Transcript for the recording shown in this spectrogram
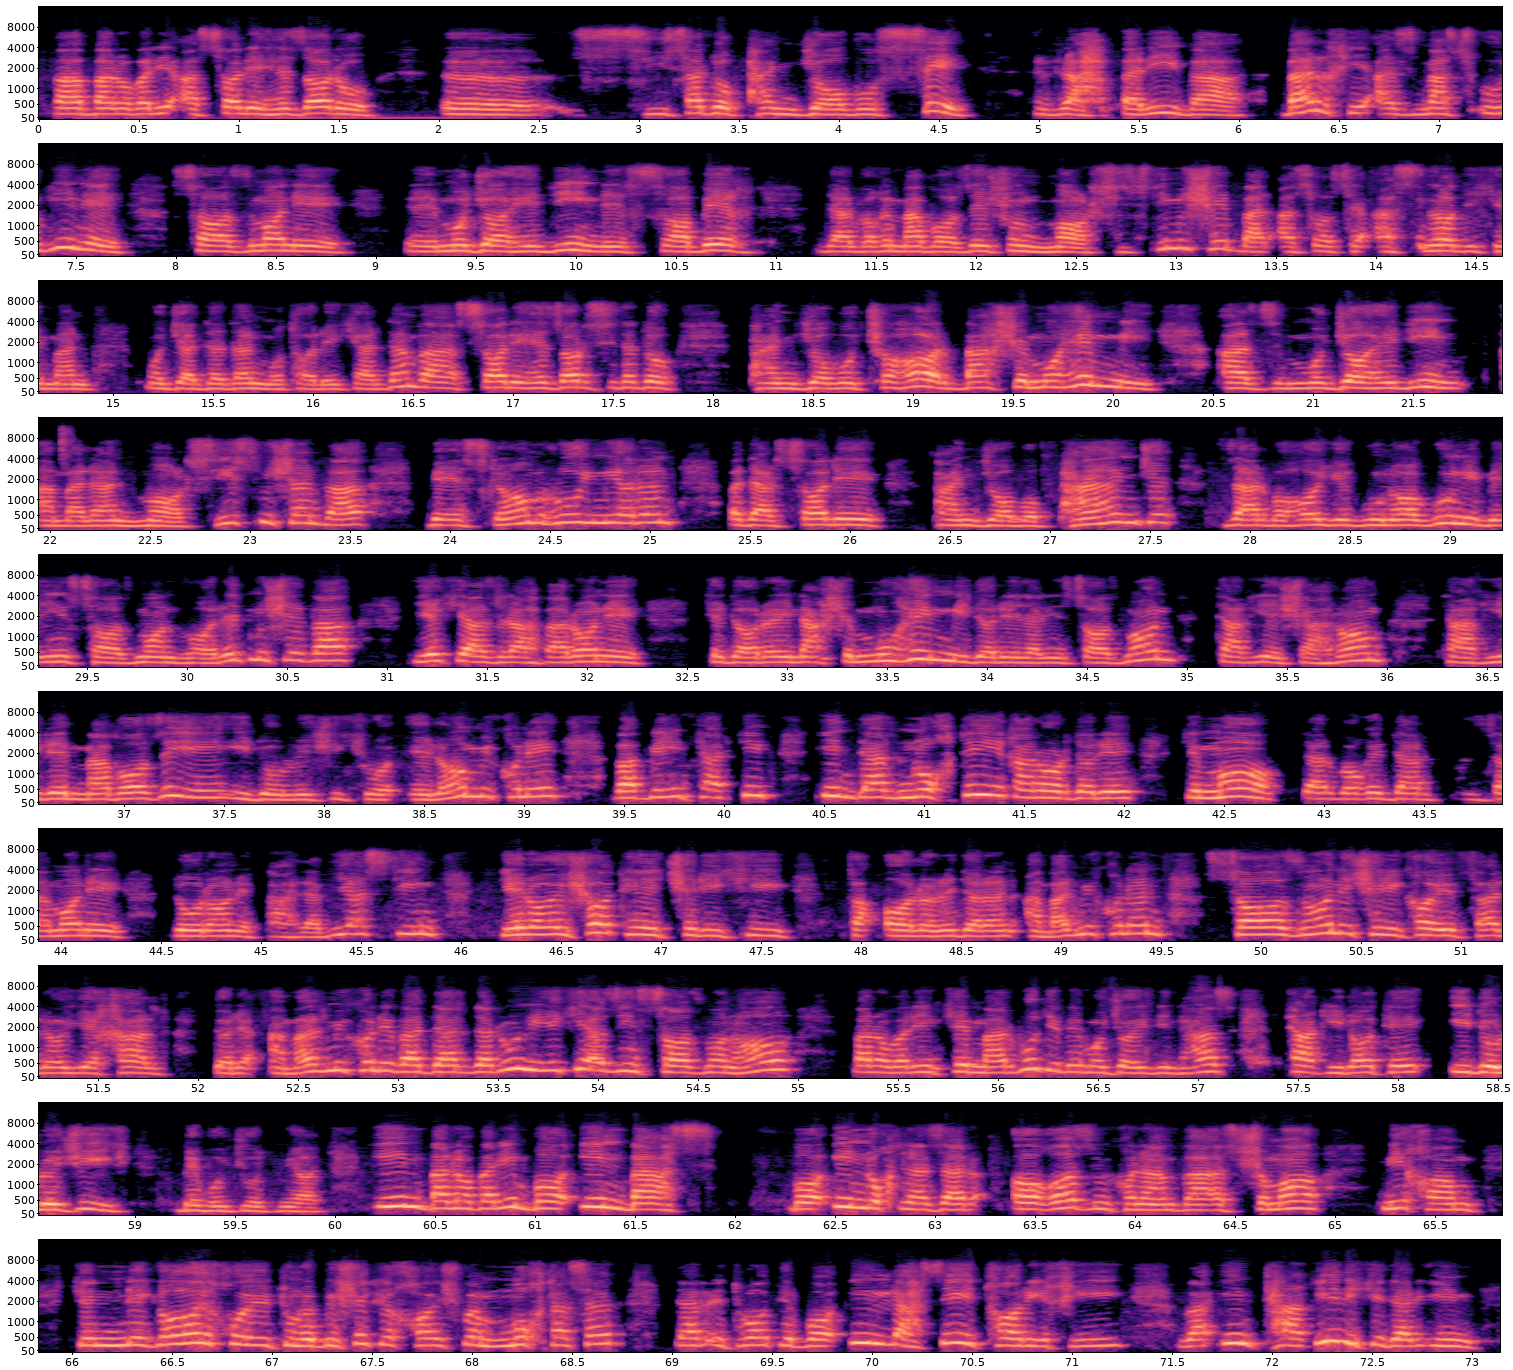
و بنابراین از سال 1353 رهبری و برخی از مسئولین سازمان مجاهدین سابق در واقع موازهشون مارکسیستی میشه بر اساس اسنادی که من مجددا مطالعه کردم و سال 1354 بخش مهمی از مجاهدین عملا مارکسیست میشن و به اسلام روی میارن و در سال 55 ضربه های گوناگونی به این سازمان وارد میشه و یکی از رهبران که دارای نقش مهمی داره در این سازمان تغییر شهرام تغییر مواضع ایدولوژیک رو اعلام می‌کنه و به این ترتیب این در نقطه ای قرار داره که ما در واقع در زمان دوران پهلوی هستیم. گرایشات چریکی فعالانه دارن عمل می‌کنن. سازمان چریک های فلای خلق داره عمل می‌کنه و در درون یکی از این سازمان ها بنابراین که مربوط به مجاهدین هست تغییرات ایدولوژیک به وجود میاد. این بنابراین با این بحث با این نقطه نظر آغاز می‌کنم و از شما می‌خوام که نگاه خودتون رو به شکل خواهش و مختصر در ارتباط با این لحظه تاریخی و این تغییری که در این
